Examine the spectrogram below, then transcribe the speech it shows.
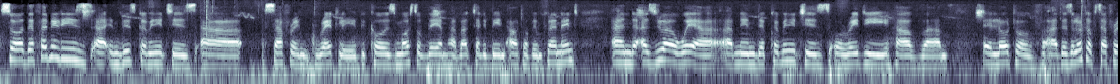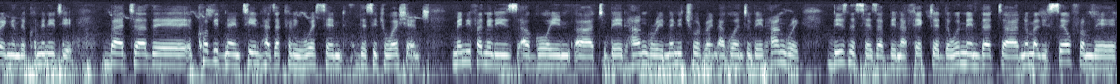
So the families uh, in these communities are suffering greatly because most of them have actually been out of employment. And as you are aware, I mean, the communities already have um, a lot of uh, there's a lot of suffering in the community, but uh, the COVID-19 has actually worsened the situation. Many families are going uh, to bed hungry. Many children are going to bed hungry. Businesses have been affected. The women that uh, normally sell from the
